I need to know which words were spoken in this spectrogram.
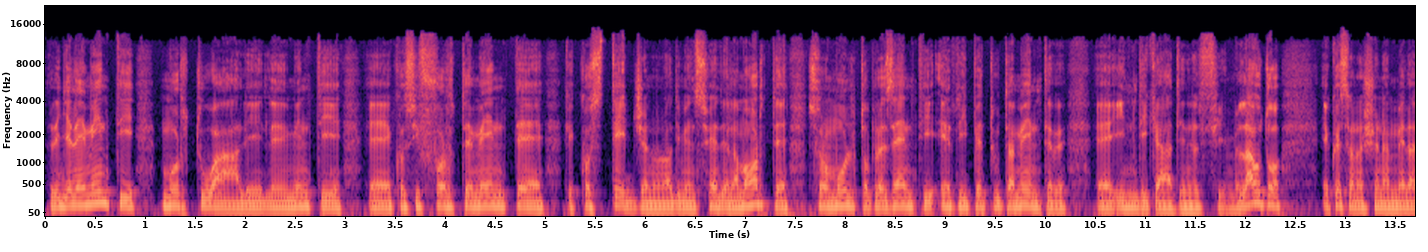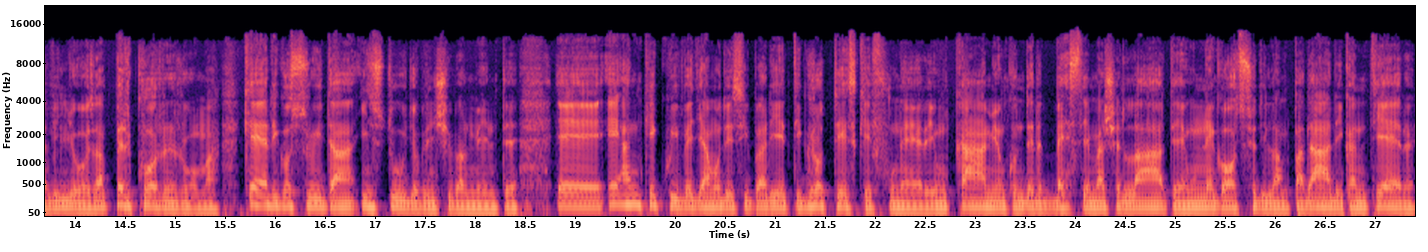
Gli elementi mortuali, gli elementi eh, così fortemente che costeggiano la dimensione della morte sono molto presenti e ripetutamente eh, indicati nel film. L'auto, e questa è una scena meravigliosa, per percorre Roma, che è ricostruita in studio principalmente. E, e anche qui vediamo dei siparietti grotteschi e funerei, un camion con delle bestie macellate, un negozio di lampadari, cantiere,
